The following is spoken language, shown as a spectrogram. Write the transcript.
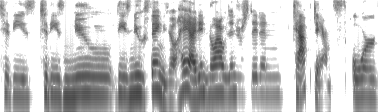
to these to these new these new things. You know hey i didn't know i was interested in tap dance or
